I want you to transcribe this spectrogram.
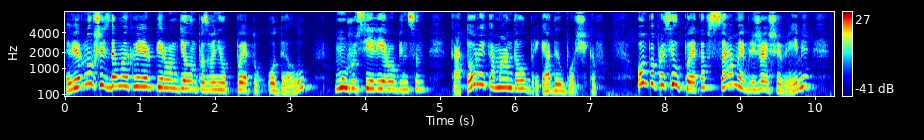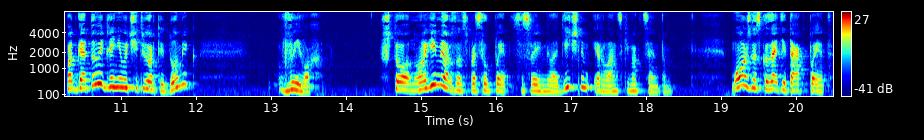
Вернувшись домой, Квиллер первым делом позвонил Пэту Оделлу, мужу Селии Робинсон, который командовал бригадой уборщиков. Он попросил Пэта в самое ближайшее время подготовить для него четвертый домик в Ивах. «Что, ноги мерзнут?» – спросил Пэт со своим мелодичным ирландским акцентом. Можно сказать и так, Пэт.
